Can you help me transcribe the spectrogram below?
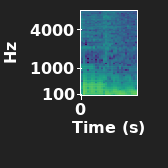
Weekend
